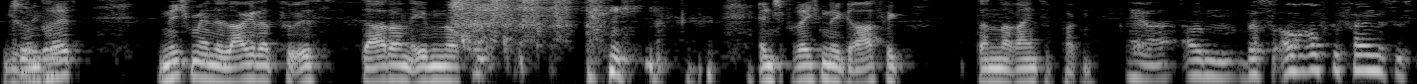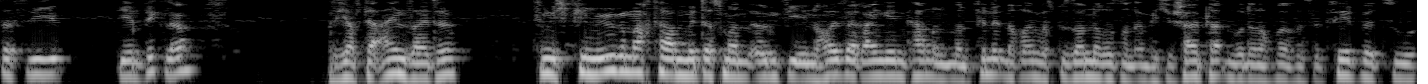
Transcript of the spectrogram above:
Gesundheit. Nicht mehr in der Lage dazu ist, da dann eben noch entsprechende Grafik dann da reinzupacken. Ja, ähm, was auch aufgefallen ist, ist, dass die, die Entwickler sich auf der einen Seite ziemlich viel Mühe gemacht haben mit, dass man irgendwie in Häuser reingehen kann und man findet noch irgendwas Besonderes und irgendwelche Schallplatten, wo dann noch mal was erzählt wird zu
